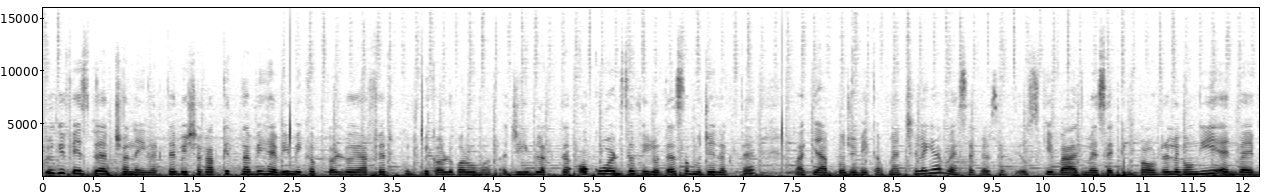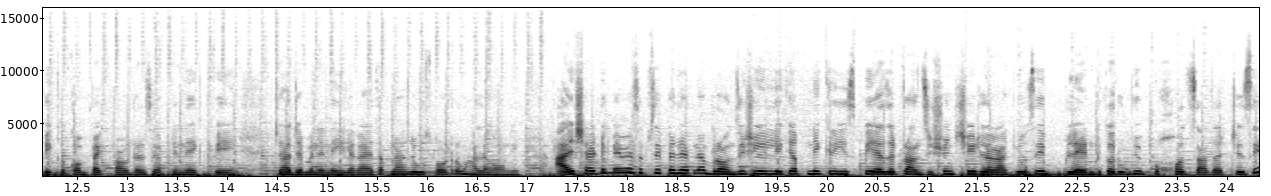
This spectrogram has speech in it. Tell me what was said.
जो कि फेस पे अच्छा नहीं लगता है। बेशक आप कितना भी हैवी मेकअप कर लो या फिर कुछ भी कर लो, पर वो बहुत अजीब लगता है ऑकवर्ड सा फील होता है, ऐसा मुझे लगता है। बाकी आपको जो मेकअप में अच्छा लगे, आप वैसा कर सकते हैं। उसके बाद मैं सेटिंग पाउडर लगाऊँगी एन वाई बी का कॉम्पैक्ट पाउडर से अपने नेक पे जहाँ जब मैंने नहीं लगाया था, अपना लूज़ पाउडर वहाँ लगाऊँगी। आई शेडो में मैं सबसे पहले अपना ब्राउन्जी शेड लेके अपने क्रीज पे एज अ ट्रांजिशन शेड लगा के उसे ब्लेंड करूँगी बहुत ज़्यादा अच्छे से।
